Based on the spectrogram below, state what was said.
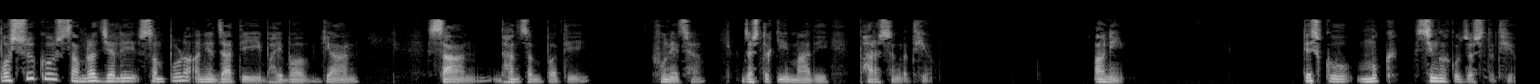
पशुको साम्राज्यले सम्पूर्ण अन्य जाति वैभव ज्ञान शान धन सम्पत्ति हुनेछ जस्तो कि मादी फारससँग थियो। अनि त्यसको मुख सिंहको जस्तो थियो।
